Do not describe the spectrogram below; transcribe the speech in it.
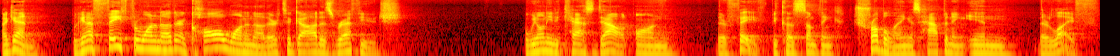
Again, we can have faith for one another and call one another to God as refuge. But we don't need to cast doubt on their faith because something troubling is happening in their life.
